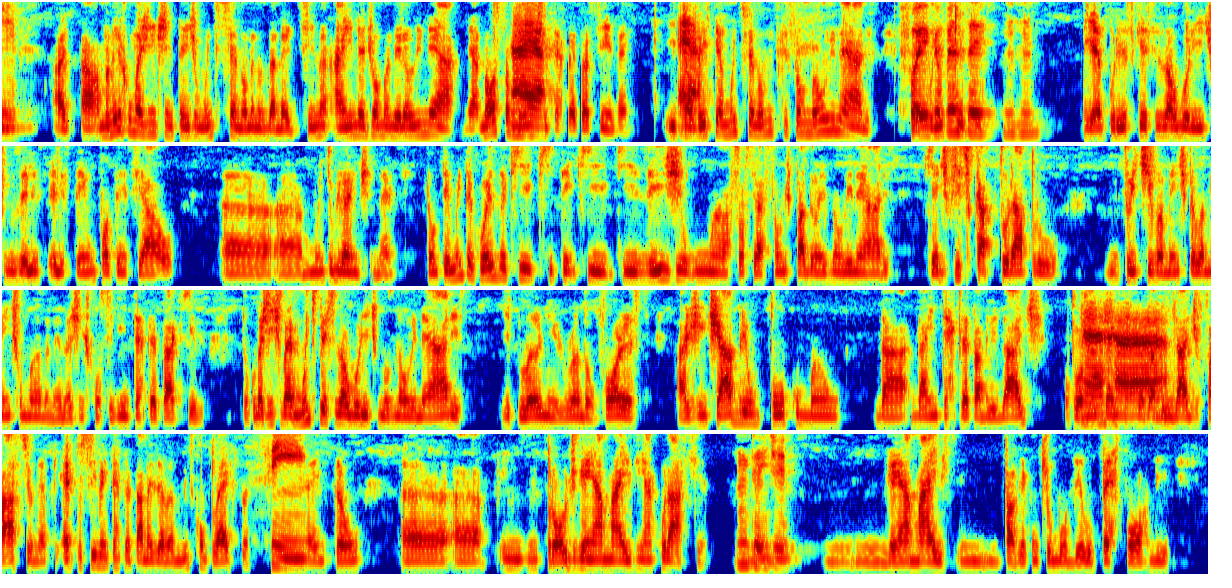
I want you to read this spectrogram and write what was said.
a, a, maneira como a gente entende muitos fenômenos da medicina ainda é de uma maneira linear. Né? A nossa mente ah, é. interpreta assim, né? E é. talvez tenha muitos fenômenos que são não lineares. Foi é o que eu pensei. Que esses, uhum. E é por isso que esses algoritmos eles, eles têm um potencial uh, uh, muito grande, né? Então tem muita coisa que, que, tem, que, que exige uma associação de padrões não lineares, que é difícil capturar pro, intuitivamente pela mente humana, né? Da gente conseguir interpretar aquilo. Então quando a gente vai muito para esses algoritmos não lineares, deep learning, random forest, a gente abre um pouco mão da, da interpretabilidade, ou pelo menos da interpretabilidade fácil, né? É possível interpretar, mas ela é muito complexa. Sim. Né? Então, uh, uh, em, em prol de ganhar mais em acurácia. Entendi. Em, em ganhar mais, em fazer com que o modelo performe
